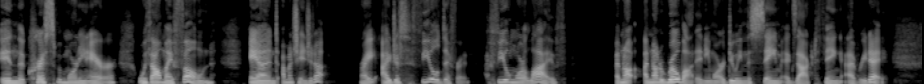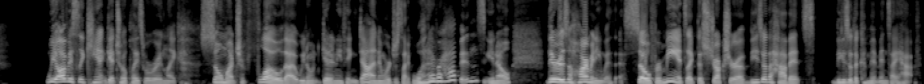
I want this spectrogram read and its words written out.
in the crisp morning air without my phone and I'm going to change it up, right? I just feel different. I feel more alive. I'm not I'm not a robot anymore doing the same exact thing every day we obviously can't get to a place where we're in like so much flow that we don't get anything done and we're just like whatever happens you know there is a harmony with this so for me it's like the structure of these are the habits these are the commitments i have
